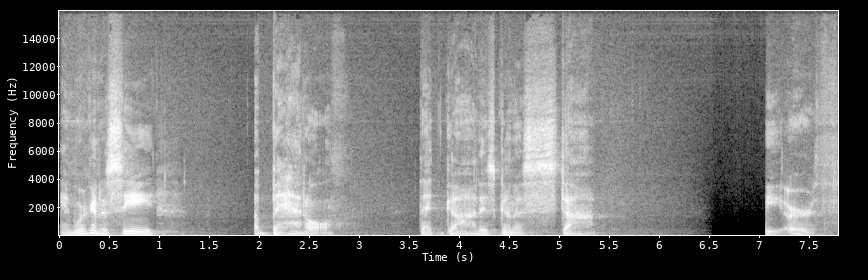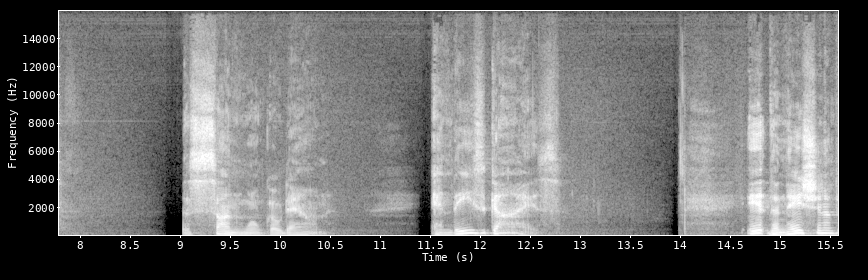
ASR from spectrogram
And we're going to see a battle that God is going to stop the earth, the sun won't go down. And these guys, it, the nation of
